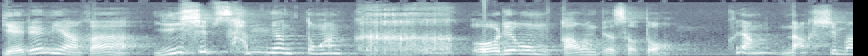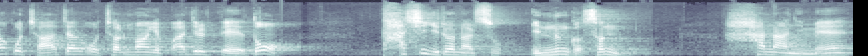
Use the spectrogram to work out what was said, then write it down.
예레미야가 23년 동안 큰 어려움 가운데서도 그냥 낙심하고 좌절하고 절망에 빠질 때에도 다시 일어날 수 있는 것은 하나님의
